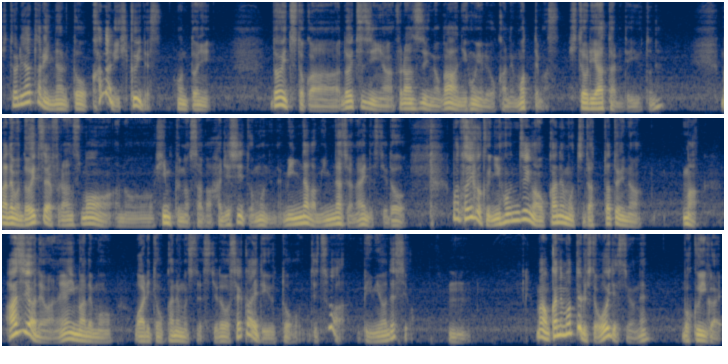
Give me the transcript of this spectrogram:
1人当たりになるとかなり低いです。本当に。ドイツとかドイツ人やフランス人のが日本よりお金持ってます。1人当たりでいうとね。まあでもドイツやフランスもあの貧富の差が激しいと思うんでねみんながみんなじゃないですけど、まあ、とにかく日本人がお金持ちだったというのはまあアジアではね今でも割とお金持ちですけど世界でいうと実は微妙ですよ。うん、まあお金持ってる人多いですよね僕以外。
